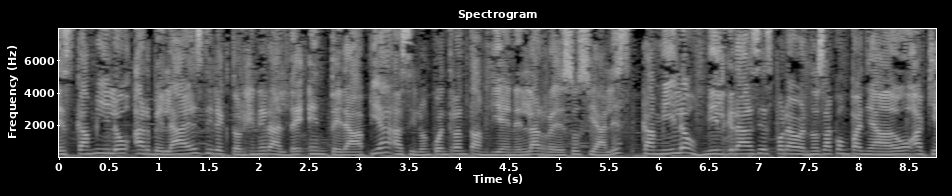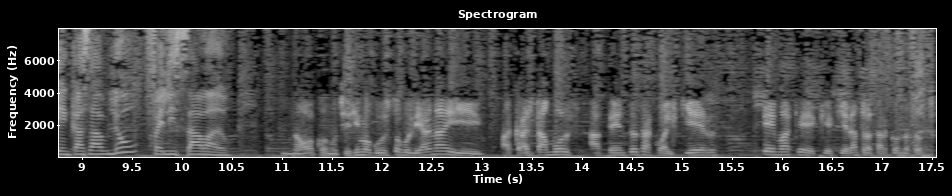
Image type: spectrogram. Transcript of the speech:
es Camilo Arbeláez, director general de En Terapia, así lo encuentran también en las redes sociales. Camilo, mil gracias por habernos acompañado aquí en Casa Blue. Feliz sábado. No, con muchísimo gusto, Juliana, y acá estamos atentos a cualquier tema que, que quieran tratar con nosotros.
